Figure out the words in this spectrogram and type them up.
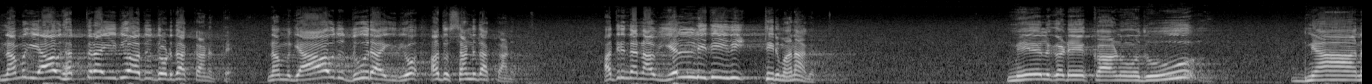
ನಮಗೆ ಯಾವ್ದು ಹತ್ತಿರ ಇದೆಯೋ ಅದು ದೊಡ್ಡದಾಗಿ ಕಾಣುತ್ತೆ. ನಮ್ಗೆ ಯಾವುದು ದೂರ ಇದೆಯೋ ಅದು ಸಣ್ಣದಾಗಿ ಕಾಣುತ್ತೆ. ಅದರಿಂದ ನಾವು ಎಲ್ಲಿದ್ದೀವಿ ತೀರ್ಮಾನ ಆಗುತ್ತೆ. ಮೇಲ್ಗಡೆ ಕಾಣುವುದು ಜ್ಞಾನ.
